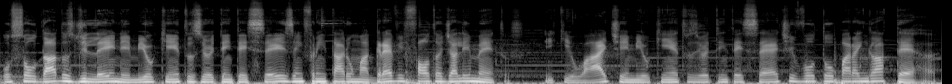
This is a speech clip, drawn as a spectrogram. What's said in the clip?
Os soldados de Lane em 1586 enfrentaram uma greve falta de alimentos, e que White em 1587 voltou para a Inglaterra,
